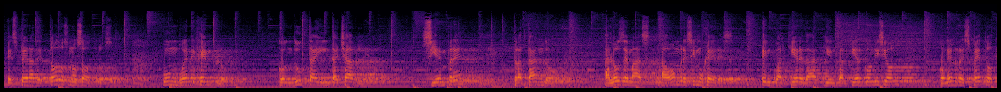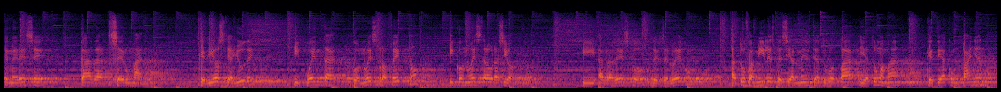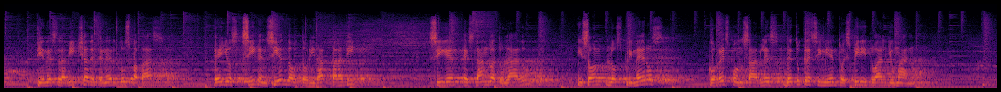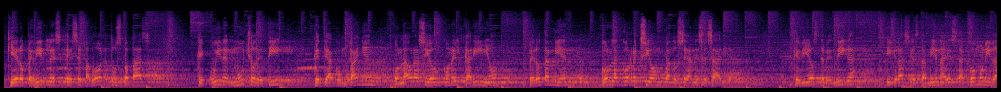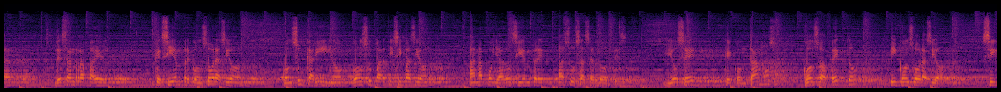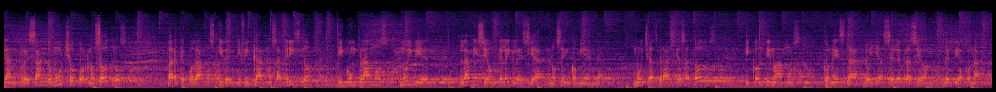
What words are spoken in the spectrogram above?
espera de todos nosotros un buen ejemplo, conducta intachable siempre tratando a los demás, a hombres y mujeres, en cualquier edad y en cualquier condición, con el respeto que merece cada ser humano. Que Dios te ayude y cuenta con nuestro afecto y con nuestra oración. Y agradezco desde luego a tu familia, especialmente a tu papá y a tu mamá que te acompañan. Tienes la dicha de tener tus papás. Ellos siguen siendo autoridad para ti. Siguen estando a tu lado y son los primeros corresponsables de tu crecimiento espiritual y humano. Quiero pedirles ese favor a tus papás que cuiden mucho de ti, que te acompañen con la oración, con el cariño, pero también con la corrección cuando sea necesaria. Que Dios te bendiga y gracias también a esta comunidad de San Rafael que siempre con su oración, con su cariño, con su participación, han apoyado siempre a sus sacerdotes yo sé que contamos con su afecto y con su oración. Sigan rezando mucho por nosotros para que podamos identificarnos a Cristo y cumplamos muy bien la misión que la Iglesia nos encomienda. Muchas gracias a todos y continuamos con esta bella celebración del diaconado.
